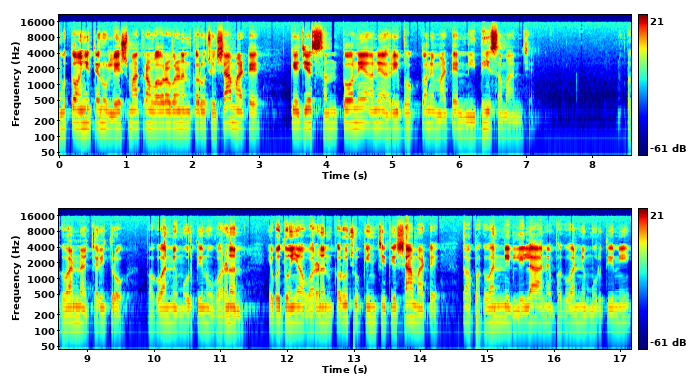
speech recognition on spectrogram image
હું તો અહીં તેનું લેશ માત્ર વર્ણન કરું છું. શા માટે? કે જે સંતોને અને હરિભક્તોને માટે નિધિ સમાન છે. ભગવાનના ચરિત્રો, ભગવાનની મૂર્તિનું વર્ણન, એ બધું અહીંયા વર્ણન કરું છું કિંચિત. એ શા માટે? તો આ ભગવાનની લીલા અને ભગવાનની મૂર્તિની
